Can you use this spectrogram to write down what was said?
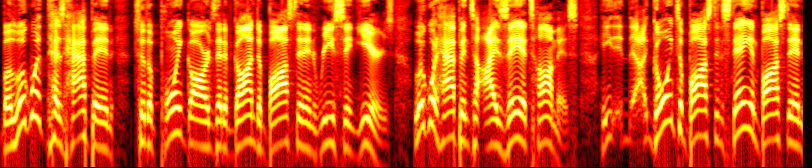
but look what has happened to the point guards that have gone to Boston in recent years. Look what happened to Isaiah Thomas. He going to Boston, staying in Boston,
